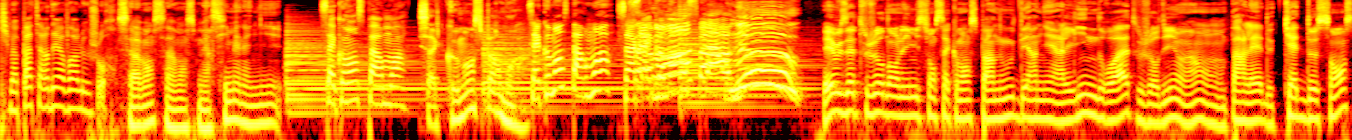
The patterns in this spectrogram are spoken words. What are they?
qui va pas tarder à voir le jour. Ça avance, ça avance. Merci Mélanie. Ça commence par moi. Ça commence par moi. Ça commence par moi. Ça, commence par nous. Et vous êtes toujours dans l'émission Ça commence par nous, dernière ligne droite. Aujourd'hui, hein, on parlait de quête de sens.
